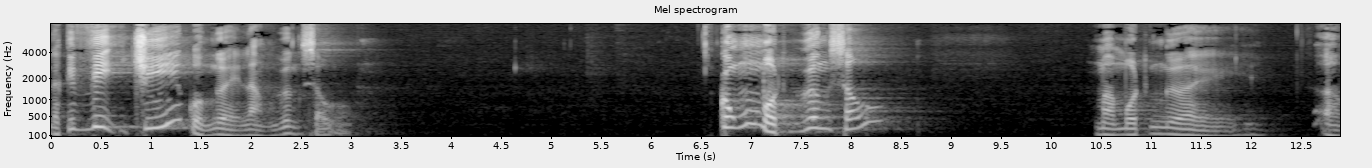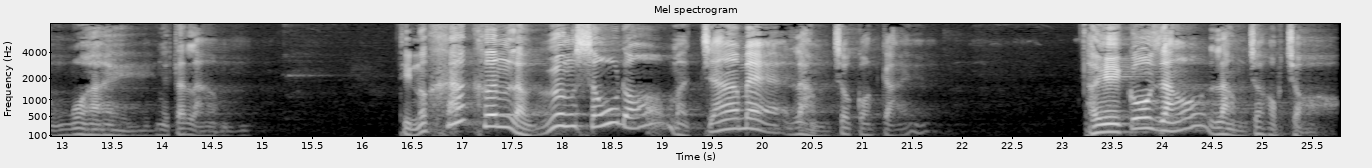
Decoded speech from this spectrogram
là cái vị trí của người làm gương xấu. Cũng một gương xấu mà một người ở ngoài người ta làm, thì nó khác hơn là gương xấu đó mà cha mẹ làm cho con cái thầy cô giáo làm cho học trò.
